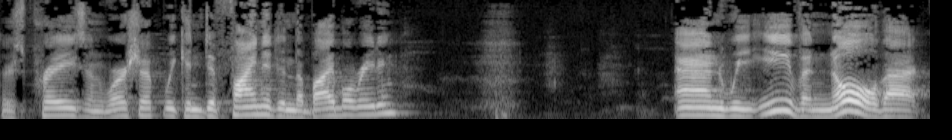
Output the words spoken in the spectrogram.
There's praise and worship. We can define it in the Bible reading. And we even know that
